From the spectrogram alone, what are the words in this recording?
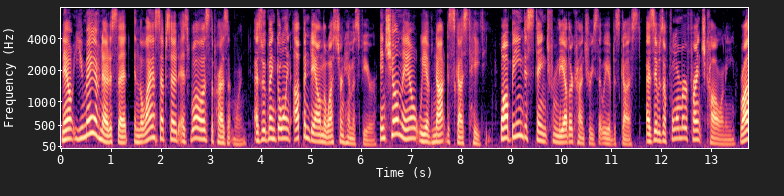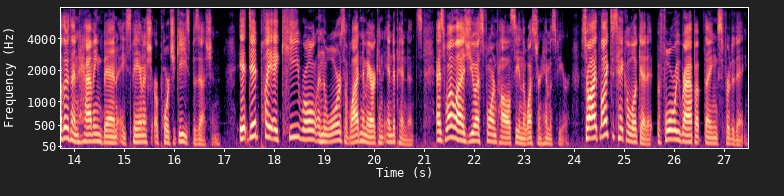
Now, you may have noticed that in the last episode as well as the present one, as we've been going up and down the Western Hemisphere, until now we have not discussed Haiti. While being distinct from the other countries that we have discussed, as it was a former French colony rather than having been a Spanish or Portuguese possession, it did play a key role in the wars of Latin American independence, as well as U.S. foreign policy in the Western Hemisphere. So I'd like to take a look at it before we wrap up things for today.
